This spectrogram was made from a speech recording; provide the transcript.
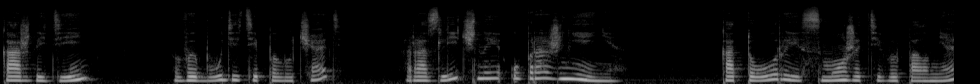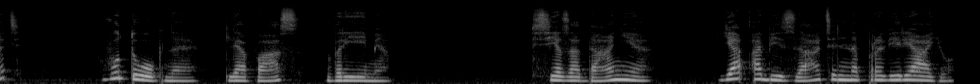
Каждый день вы будете получать различные упражнения, которые сможете выполнять в удобное для вас время. Все задания я обязательно проверяю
